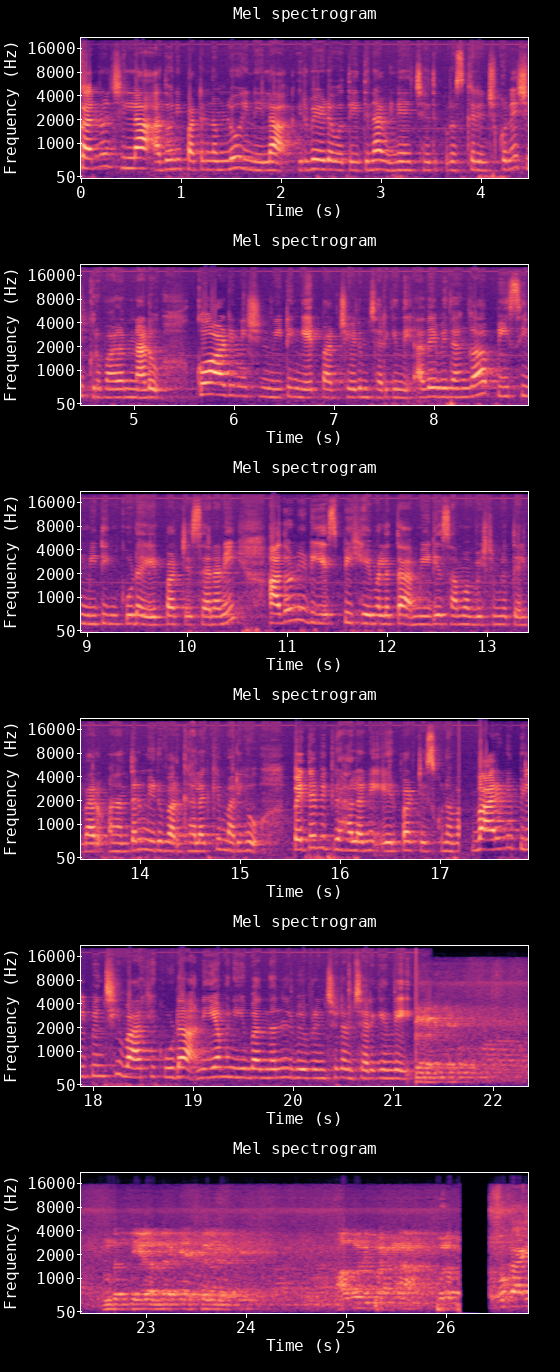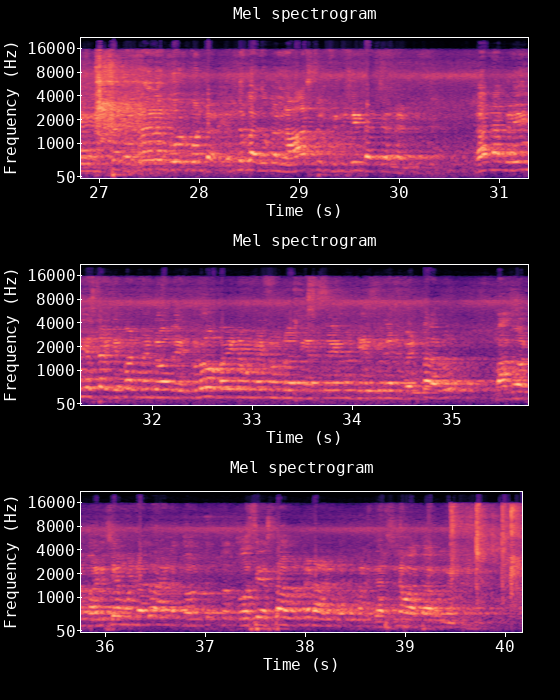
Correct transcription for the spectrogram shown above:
కర్నూలు జిల్లా అదోని పట్టణంలో ఈ నెల ఇరవై ఏడవ తేదీన వినాయక చవితి పురస్కరించుకుని శుక్రవారం నాడు కోఆర్డినేషన్ మీటింగ్ ఏర్పాటు చేయడం జరిగింది. అదేవిధంగా పీసీ మీటింగ్ కూడా ఏర్పాటు చేశారని అదోని డీఎస్పీ హేమలత మీడియా సమావేశంలో తెలిపారు. అనంతరం ఇరు వర్గాలకి మరియు పెద్ద విగ్రహాలని ఏర్పాటు చేసుకున్న వారిని పిలిపించి వారికి కూడా నియమ నిబంధనలు వివరించడం జరిగింది. ఒక ఐదు ఎందుకు అది ఒక లాస్ట్ ఫినిషింగ్ టచ్ అన్నట్టు. కానీ అక్కడ ఏం చేస్తారు? డిపార్ట్మెంట్ వాళ్ళు ఎక్కడో బయట ఉండేటువంటి వాళ్ళు చేస్తారేమో చేసుకుని పెడతారు. మాకు వాళ్ళు పరిచయం ఉండదు. ఆయన తో- తోసేస్తా ఉంటాడు. ఆయన కొంచెం మన దర్శన వాతావరణం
